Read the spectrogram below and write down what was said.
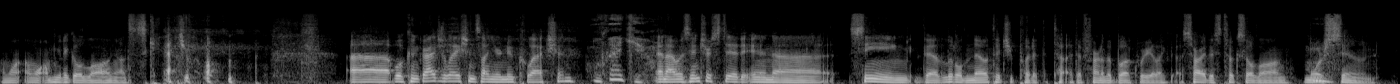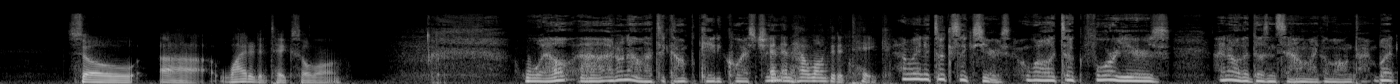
I want, I I'm going to go long on Saskatchewan. Uh, well, congratulations on your new collection. Well, thank you. And I was interested in uh, seeing the little note that you put at the t- at the front of the book, where you're like, "Sorry, this took so long. More mm. soon." So, uh, why did it take so long? Well, uh, I don't know. That's a complicated question. And, and how long did it take? I mean, it took six years. Well, it took four years. I know that doesn't sound like a long time, but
